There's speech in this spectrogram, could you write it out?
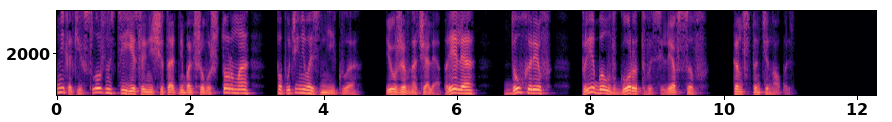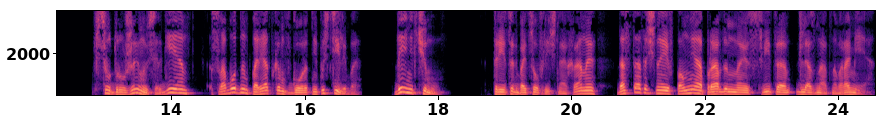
Никаких сложностей, если не считать небольшого шторма, по пути не возникло, и уже в начале апреля Духарев прибыл в город Василевсов, Константинополь. Всю дружину Сергея свободным порядком в город не пустили бы. Да и ни к чему. Тридцать бойцов личной охраны — достаточная и вполне оправданная свита для знатного ромея.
